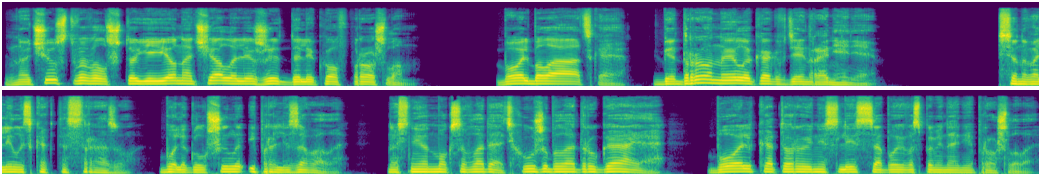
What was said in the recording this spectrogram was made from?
но чувствовал, что ее начало лежит далеко в прошлом. Боль была адская, бедро ныло, как в день ранения. Все навалилось как-то сразу, боль оглушила и парализовала. Но с ней он мог совладать, хуже была другая, боль, которую несли с собой воспоминания прошлого.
